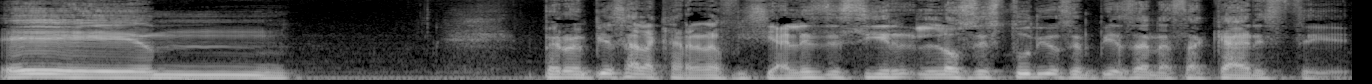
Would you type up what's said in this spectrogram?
eh, pero empieza la carrera oficial, es decir, los estudios empiezan a sacar este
